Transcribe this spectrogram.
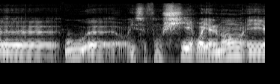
euh, où euh, ils se font chier royalement et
